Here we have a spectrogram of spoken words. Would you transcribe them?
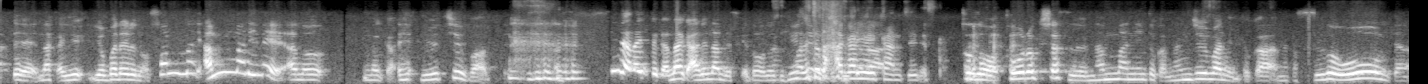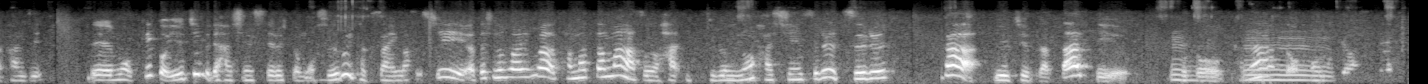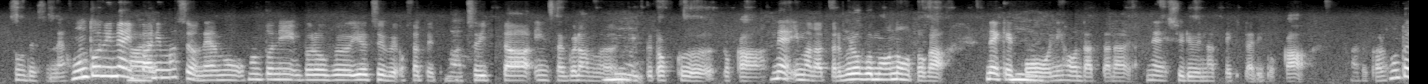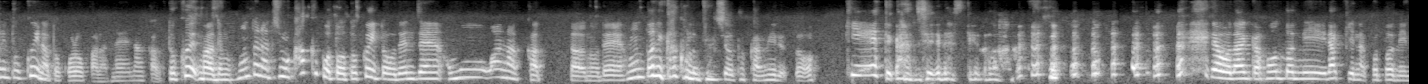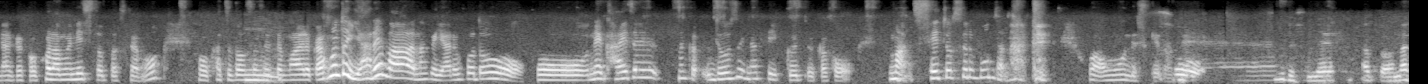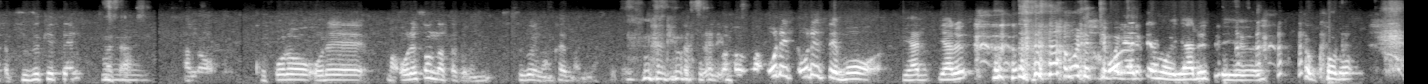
ってなんか呼ばれるのそんなにあんまりねあのなんかえ YouTuber って じゃないっていうか、なんかあれなんですけど、だってちょっと歯がゆい感じですか？そうそう、登録者数何万人とか何十万人とか、なんかすごい、おおみたいな感じ。でもう結構 YouTube で発信してる人もすごいたくさんいますし私の場合はたまたまそのは自分の発信するツールが YouTube だったっていうことかなと思ってます。そうですね。本当にね、いっぱいありますよね。はい、もう本当にブログ、YouTube おっしゃってまあ、Twitter、Instagram、TikTok とか、ね、今だったらブログもノートが、ね、結構日本だったらね、主流になってきたりとか。あるから本当に得意なところからねなんか得意まあでも本当に私も書くことを得意と全然思わなかったので本当に過去の文章とか見るとキエーって感じですけど でもなんか本当にラッキーなことになんかこうコラムニストとしてもこう活動させてもらえるから、うん、本当にやればなんかやるほどこうね改善なんか上手になっていくというかこうまあ成長するもんだなって は思うんですけどね。そうですね。あとはなんか続けてなんか、うん、あの心折れまあ折れそうになったことすごい何回もありますけど。ありますあります。折れ折れてもややる？折れてもやるてもやるっていうところ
